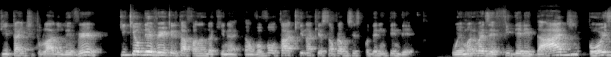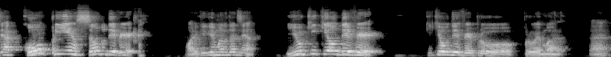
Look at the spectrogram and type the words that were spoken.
que está intitulado Dever. O que, que é o dever que ele está falando aqui, né? Então, vou voltar aqui na questão para vocês poderem entender. O Emmanuel vai dizer: fidelidade, pois, é a compreensão do dever. Olha o que o Emmanuel está dizendo. E o que, que é o dever? O que, que é o dever para o Emmanuel? Né?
